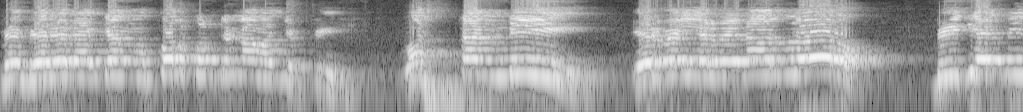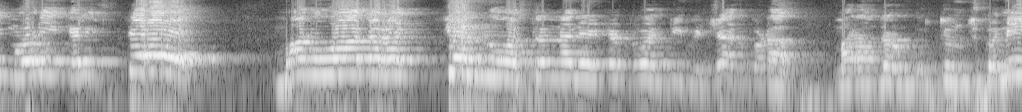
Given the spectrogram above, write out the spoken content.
మేము వేరే రాజ్యాంగం కోరుకుంటున్నామని చెప్పి. వస్తండి. ఇరవై ఇరవై నాలుగులో బీజేపీ మోడీ గెలిస్తే మనువాద రాజ్యాంగం వస్తుందనేటటువంటి విషయాన్ని కూడా మనందరం గుర్తుంచుకొని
